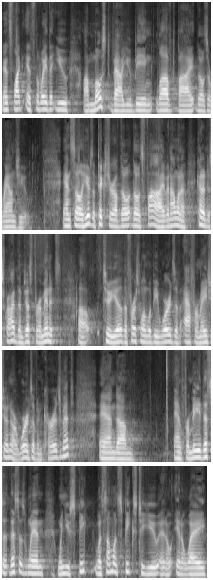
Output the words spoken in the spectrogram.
And it's, like, it's the way that you uh, most value being loved by those around you. And so here's a picture of those five, and I want to kind of describe them just for a minute uh, to you. The first one would be words of affirmation or words of encouragement. And, um, and for me, this is, this is when, when, you speak, when someone speaks to you in a, in a way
